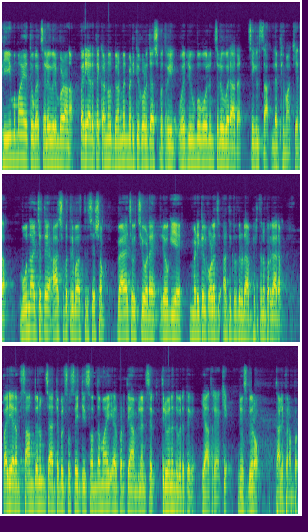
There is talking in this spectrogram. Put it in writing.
ഭീമമായ തുക ചെലവ് വരുമ്പോഴാണ് പരിയാരത്തെ കണ്ണൂർ ഗവൺമെന്റ് മെഡിക്കൽ കോളേജ് ആശുപത്രിയിൽ ഒരു രൂപ പോലും ചെലവ് വരാതെ ചികിത്സ ലഭ്യമാക്കിയത്. മൂന്നാഴ്ചത്തെ ആശുപത്രി വാസത്തിന് ശേഷം വ്യാഴാഴ്ച ഉച്ചയോടെ രോഗിയെ മെഡിക്കൽ കോളേജ് അധികൃതരുടെ അഭ്യർത്ഥന പ്രകാരം പരിയാരം സാന്ത്വനം ചാരിറ്റബിൾ സൊസൈറ്റി സ്വന്തമായി ഏർപ്പെടുത്തിയ ആംബുലൻസിൽ തിരുവനന്തപുരത്തേക്ക് യാത്രയാക്കി. News bureau Taliparamba.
